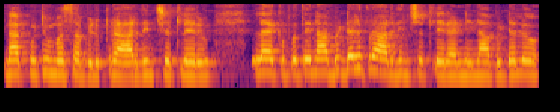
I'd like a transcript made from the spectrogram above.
నా కుటుంబ సభ్యులు ప్రార్థించట్లేరు. లేకపోతే నా బిడ్డలు ప్రార్థించట్లేరండి. నా బిడ్డలు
